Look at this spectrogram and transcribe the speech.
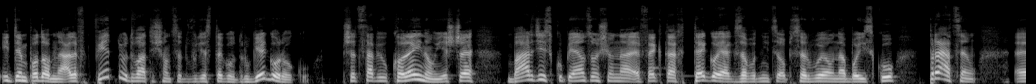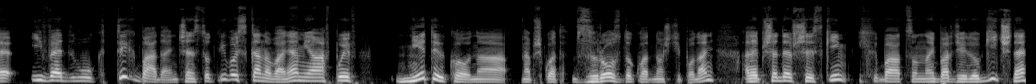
i tym podobne. Ale w kwietniu 2022 roku przedstawił kolejną, jeszcze bardziej skupiającą się na efektach tego, jak zawodnicy obserwują na boisku pracę. E, I według tych badań częstotliwość skanowania miała wpływ nie tylko na na przykład wzrost dokładności podań, ale przede wszystkim i chyba co najbardziej logiczne,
